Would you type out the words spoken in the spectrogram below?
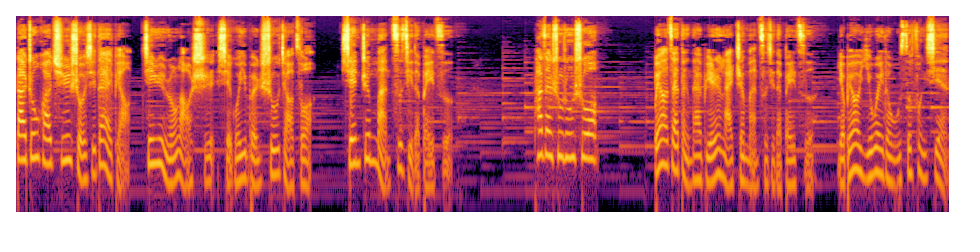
大中华区首席代表金运荣老师写过一本书，叫做《先斟满自己的杯子》。他在书中说：“不要再等待别人来斟满自己的杯子，也不要一味的无私奉献。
